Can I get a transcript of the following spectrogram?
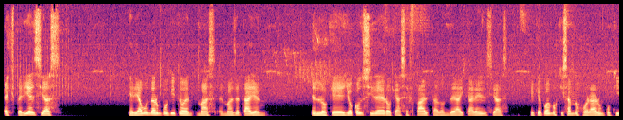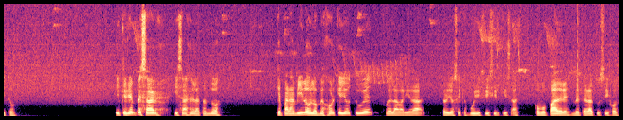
experiencias, quería abundar un poquito en más, en más detalle en, en lo que yo considero que hace falta, donde hay carencias, y que podemos quizás mejorar un poquito. Y quería empezar quizás relatando que para mí lo, lo mejor que yo tuve fue la variedad, pero yo sé que es muy difícil quizás como padre meter a tus hijos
